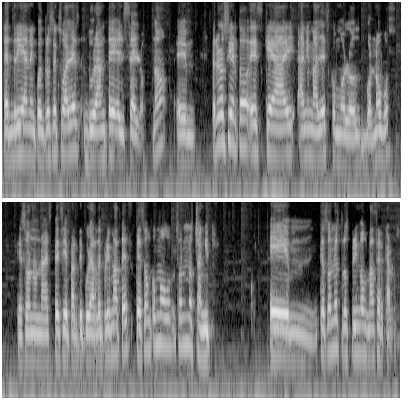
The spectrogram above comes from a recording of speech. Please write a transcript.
tendrían encuentros sexuales durante el celo, ¿no? Em, pero lo cierto es que hay animales como los bonobos, que son una especie particular de primates, que son como, son unos changuitos, em, que son nuestros primos más cercanos.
